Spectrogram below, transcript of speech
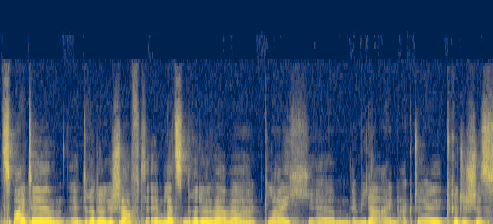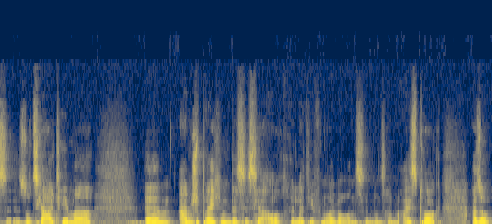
zweite äh, Drittel geschafft. Im letzten Drittel werden wir gleich ähm, wieder ein aktuell kritisches Sozialthema ähm, ansprechen. Das ist ja auch relativ neu bei uns in unserem Ice Talk. Also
